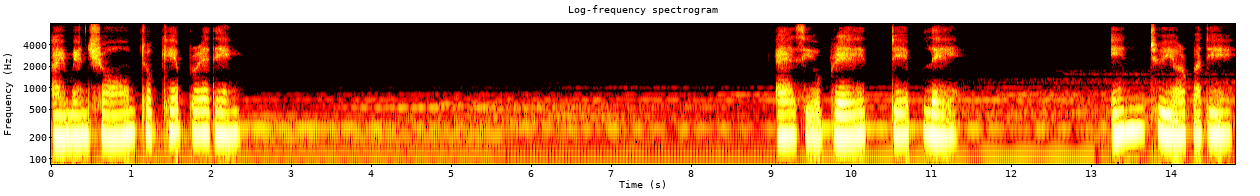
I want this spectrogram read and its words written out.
I mention to keep breathing. As you breathe deeply, into your body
